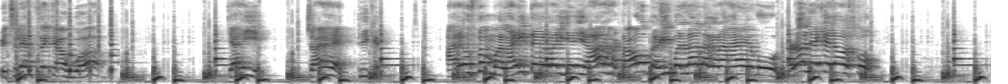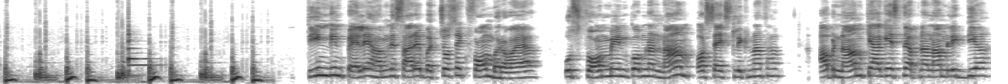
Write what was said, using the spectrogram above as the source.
पिछले हफ़्ते क्या हुआ? क्या है ये? चाय है? ठीक है। अरे उसमें मलाई तैर रही है यार। हटाओ, दही बल्ला लग रहा है वो। हटा लेके जाओ उसको। तीन दिन पहले हमने सारे बच्चों से एक फॉर्म भरवाया। उस फॉर्म में इनको अपना नाम और सेक्स लिखना था। अब नाम के आगे इसने अपना नाम लिख दिया।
